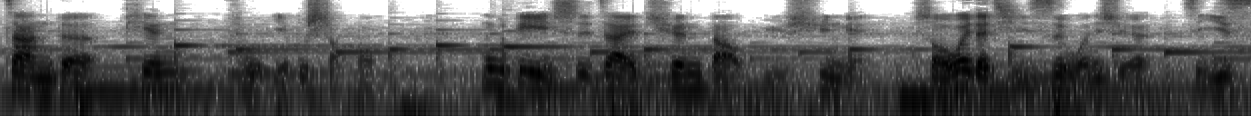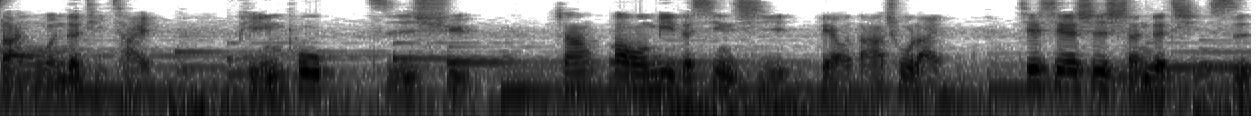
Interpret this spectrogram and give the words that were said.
占的篇幅也不少哦，目的是在圈导与训练。所谓的启示文学是以散文的题材，平铺直叙，将奥秘的信息表达出来。这些是神的启示，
